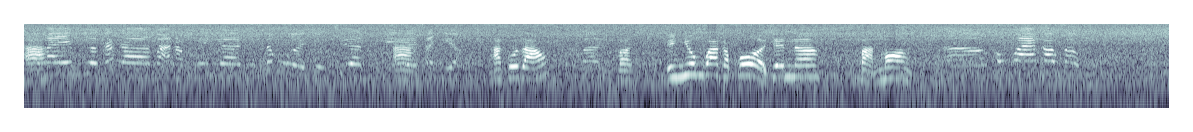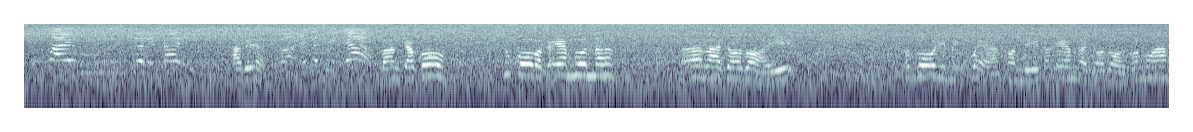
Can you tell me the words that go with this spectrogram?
À. Hôm nay em đưa các ờ, bạn học sinh uh, lớp 10 trường chuyên đi À. trải nghiệm. À cô giáo? Vâng. Vâng. Hình như hôm qua gặp cô ở trên à, bản mòn à, Không qua không không Hôm qua em chưa đến đây à thế à? Vâng, em chào chị nhá. Vâng chào cô. Chúc cô và các em luôn à, là trò giỏi. Các cô thì mạnh khỏe còn thì các em là trò giỏi con ngoan.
